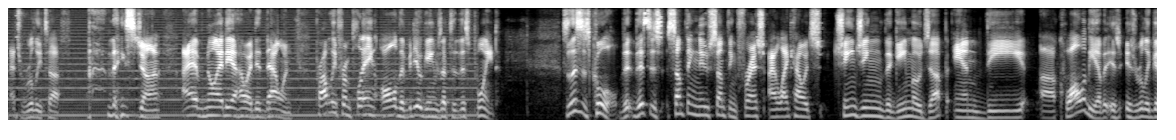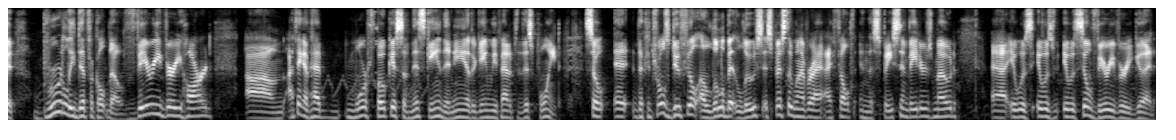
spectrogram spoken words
That's really tough. Thanks, John. I have no idea how I did that one. Probably from playing all the video games up to this point. So this is cool. This is something new, something fresh. I like how it's changing the game modes up, and the uh, quality of it is, is really good. Brutally difficult, though. Very, very hard. Um, I think I've had more focus on this game than any other game we've had up to this point. So uh, the controls do feel a little bit loose, especially whenever I, I felt in the Space Invaders mode. Uh, it was it was it was still very very good.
